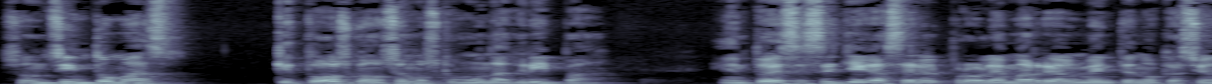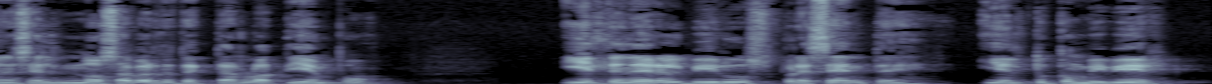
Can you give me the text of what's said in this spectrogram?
son síntomas que todos conocemos como una gripa. Entonces ese llega a ser el problema realmente en ocasiones, el no saber detectarlo a tiempo y el tener el virus presente y el tú convivir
